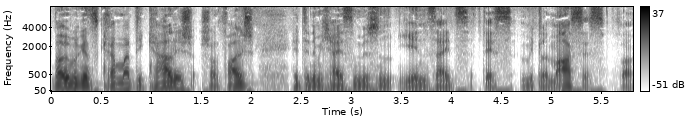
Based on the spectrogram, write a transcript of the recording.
War übrigens grammatikalisch schon falsch, hätte nämlich heißen müssen jenseits des Mittelmaßes. So.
